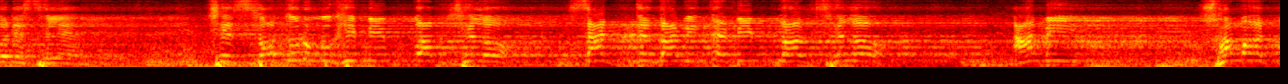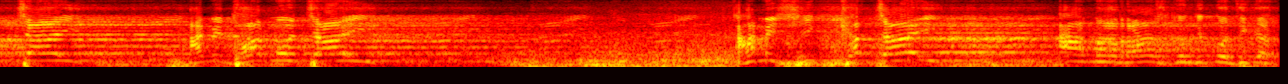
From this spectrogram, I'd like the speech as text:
করেছিলেন। সে চতুর্মুখী বিপ্লব ছিল, চারটে দাবিতে বিপ্লব ছিল। আমি সমাজ চাই, আমি ধর্ম চাই, আমি শিক্ষা চাই, আমার রাজনৈতিক অধিকার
